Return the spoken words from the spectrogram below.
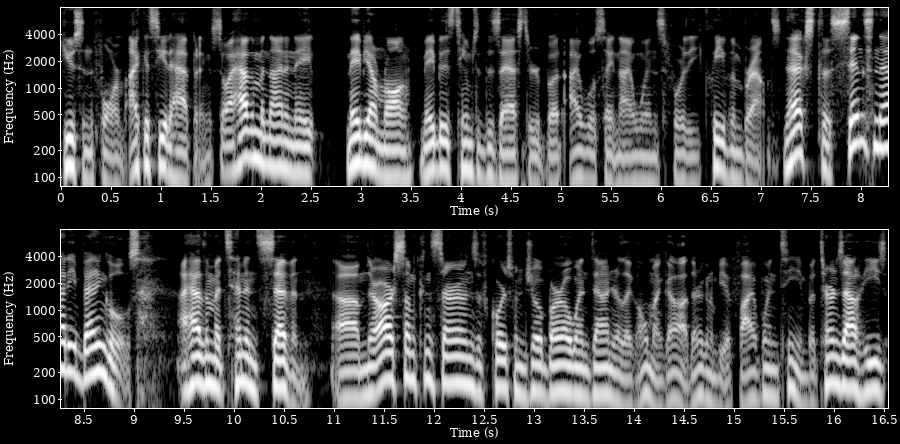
Houston form. I could see it happening. So I have him at nine and eight. Maybe I'm wrong. Maybe this team's a disaster, but I will say nine wins for the Cleveland Browns. Next, the Cincinnati Bengals. I have them at 10 and 7. Um, there are some concerns, of course, when Joe Burrow went down, you're like, oh my God, they're going to be a five win team. But turns out he's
